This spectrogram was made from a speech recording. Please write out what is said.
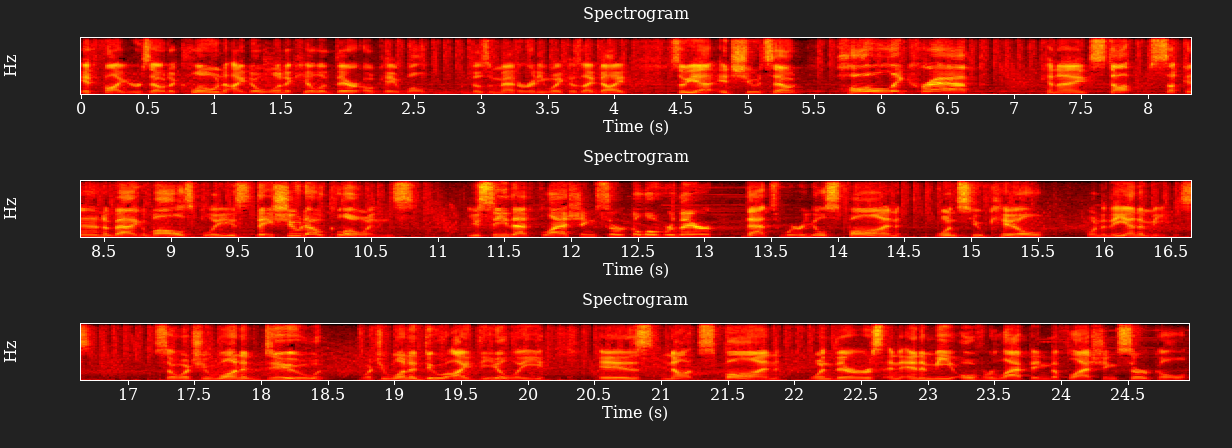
it fires out a clone. I don't want to kill it there. Okay, well, it doesn't matter anyway because I died. So yeah, it shoots out... Holy crap! Can I stop sucking in a bag of balls, please? They shoot out clones. You see that flashing circle over there? That's where you'll spawn once you kill one of the enemies. So what you want to do, what you want to do ideally, is not spawn when there's an enemy overlapping the flashing circle,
